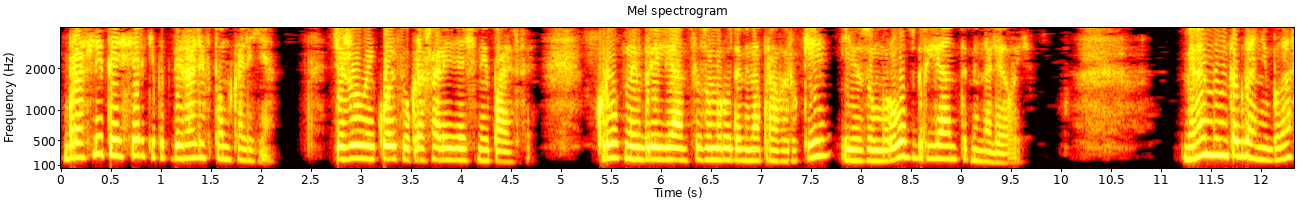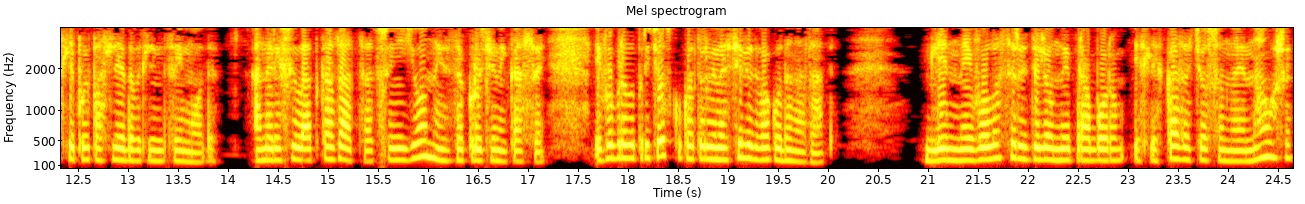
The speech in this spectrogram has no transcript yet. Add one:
Браслеты и серьги подбирали в тон колье. Тяжелые кольца украшали изящные пальцы. Крупный бриллиант с изумрудами на правой руке и изумруд с бриллиантами на левой. Миранда никогда не была слепой последовательницей моды. Она решила отказаться от шиньона из закрученной косы и выбрала прическу, которую носили два года назад. Длинные волосы, разделенные пробором и слегка зачесанные на уши,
